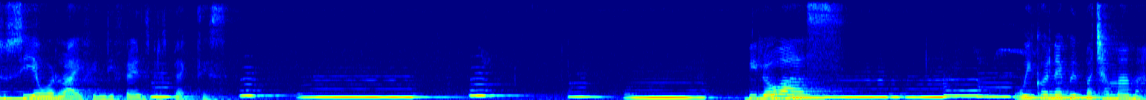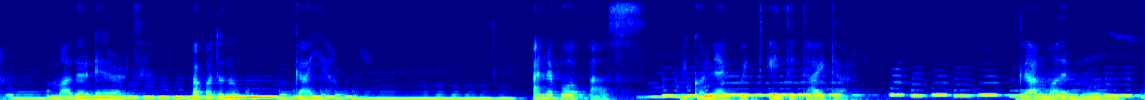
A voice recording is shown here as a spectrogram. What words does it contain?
to see our life in different perspectives. Below us, we connect with Pachamama, Mother Earth, Papatuanuku, Gaia. And above us, we connect with Inti Taita, Grandmother Moon,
